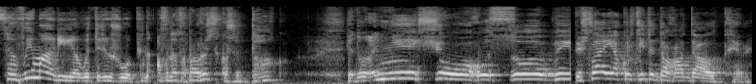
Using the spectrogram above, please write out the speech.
це ви Марія Витрижопіна? А вона так повернеться, каже, так. Я думаю, нічого собі. Пішла я якось діти до гадалки.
